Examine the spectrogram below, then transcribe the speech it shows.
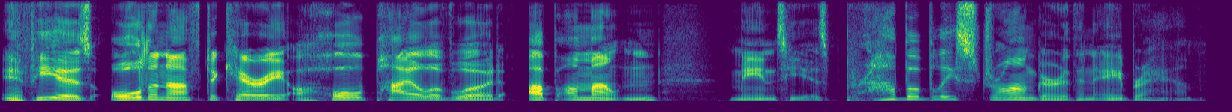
if he is old enough to carry a whole pile of wood up a mountain, means he is probably stronger than Abraham,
